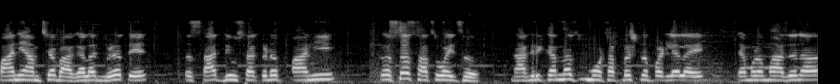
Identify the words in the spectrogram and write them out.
पाणी आमच्या भागाला मिळते. तर सात दिवसाकडं पाणी कसं साचवायचं? नागरिकांनाच मोठा प्रश्न पडलेला आहे. त्यामुळं माझं ना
